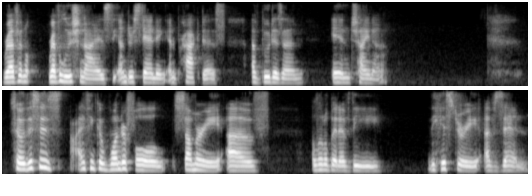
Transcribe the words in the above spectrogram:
revolutionized the understanding and practice of Buddhism in China. So, this is, I think, a wonderful summary of a little bit of the, the history of Zen.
